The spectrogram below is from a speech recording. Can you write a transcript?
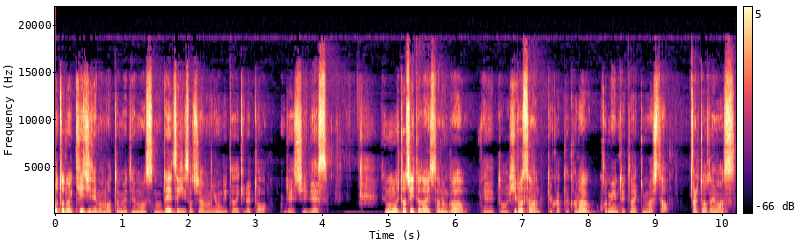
ートの記事でもまとめてますので、ぜひそちらも読んでいただけると嬉しいです。もう一ついただいたのが、えっ、ー、と、ヒロさんという方からコメントいただきました。ありがとうございます。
